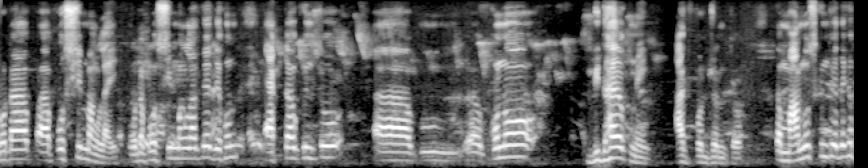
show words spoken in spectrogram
গোটা পশ্চিমবাংলায়, গোটা পশ্চিমবাংলাতে দেখুন একটাও কিন্তু কোনো বিধায়ক নেই আজ পর্যন্ত। তো মানুষ কিন্তু এদেরকে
